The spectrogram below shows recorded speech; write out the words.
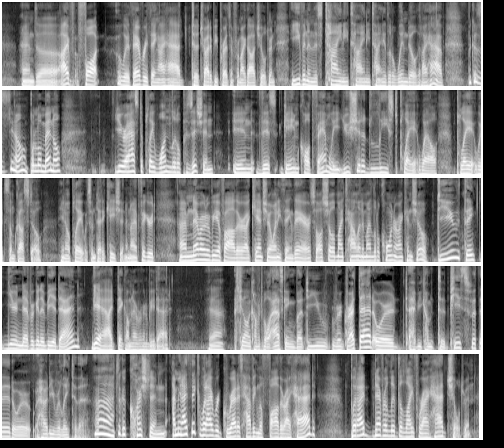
And uh, I've fought with everything I had to try to be present for my godchildren, even in this tiny, tiny, tiny little window that I have. Because, you know, por lo menos, you're asked to play one little position in this game called family. You should at least play it well, play it with some gusto you know, play it with some dedication. And I figured I'm never going to be a father. I can't show anything there. So I'll show my talent in my little corner I can show. Do you think you're never going to be a dad? Yeah, I think I'm never going to be a dad. Yeah. I feel uncomfortable asking, but do you regret that or have you come to peace with it or how do you relate to that? Uh, it's a good question. I mean, I think what I regret is having the father I had, but I'd never lived a life where I had children.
